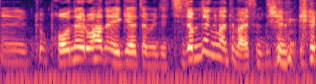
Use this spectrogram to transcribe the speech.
에, 좀 번외로 하나 얘기하자면 이제 지점장님한테 말씀드리는 게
